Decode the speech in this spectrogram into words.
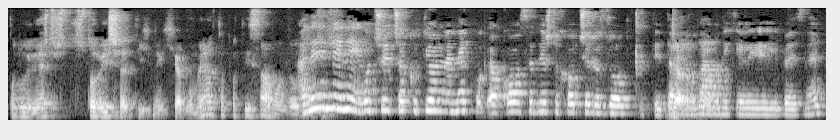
ponudi nešto što, više tih nekih argumenta, pa ti samo onda A ne, ne, ne, hoću reći ako ti on neko, ako on sad nešto hoće razotkriti, da, Da, navodnike ili, ili bez, ne,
